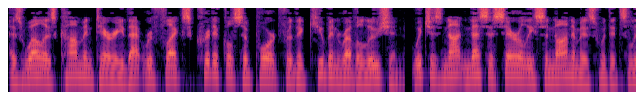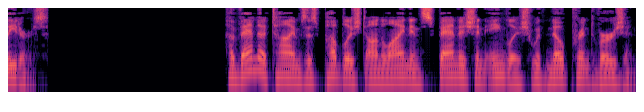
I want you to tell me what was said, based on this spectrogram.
as well as commentary that reflects critical support for the Cuban Revolution, which is not necessarily synonymous with its leaders. Havana Times is published online in Spanish and English with no print version.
